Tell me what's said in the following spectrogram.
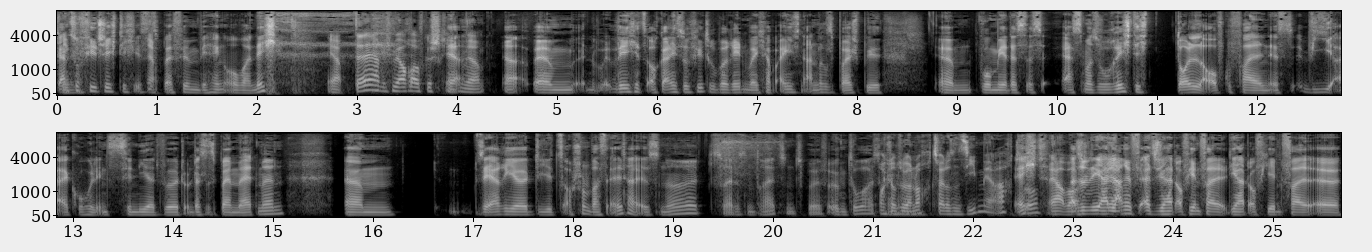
Ganz so Deswegen- vielschichtig ist Ja. es bei Filmen wie Hangover nicht. Ja, da habe ich mir auch aufgeschrieben, ja. Ja, ähm, will ich jetzt auch gar nicht so viel drüber reden, weil ich habe eigentlich ein anderes Beispiel, ähm, wo mir das, das erstmal so richtig doll aufgefallen ist, wie Alkohol inszeniert wird. Und das ist bei Mad Men. Ähm, Serie, die jetzt auch schon was älter ist, ne? 2013, 12, irgend sowas. Oh, ich glaube sogar noch 2007, ja, 8. Echt? So. Ja, aber, also die hat ja. lange, also die hat auf jeden Fall, die hat auf jeden Fall äh,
